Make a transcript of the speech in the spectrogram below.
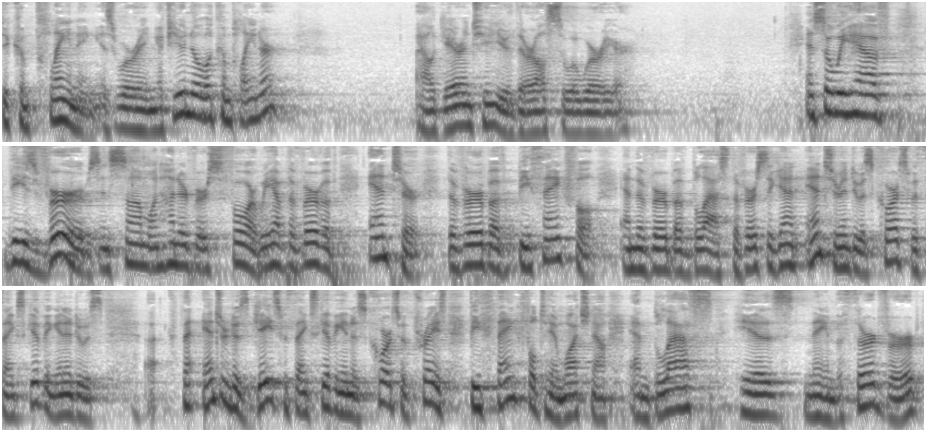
to complaining is worrying. If you know a complainer, I'll guarantee you they're also a worrier. And so we have these verbs in Psalm 100, verse 4. We have the verb of enter, the verb of be thankful, and the verb of bless. The verse again, enter into his courts with thanksgiving and into his, uh, th- enter into his gates with thanksgiving and his courts with praise. Be thankful to him, watch now, and bless his name. The third verb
